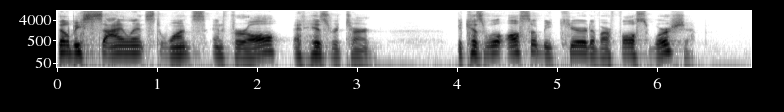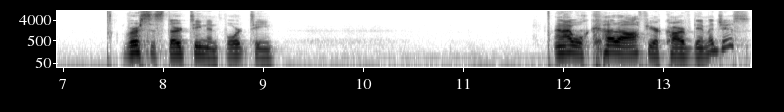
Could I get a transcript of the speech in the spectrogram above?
They'll be silenced once and for all at his return. Because we'll also be cured of our false worship. Verses 13 and 14. And I will cut off your carved images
